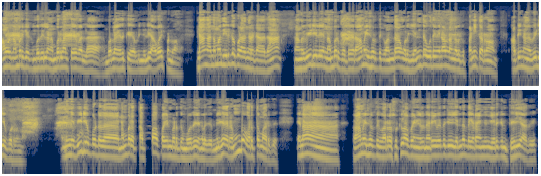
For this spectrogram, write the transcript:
அவங்களுக்கு நம்பர் கேட்கும்போது இல்லை நம்பர்லாம் தேவையில்ல. நம்பர்லாம் எதுக்கு? அப்படின்னு சொல்லி அவாய்ட் பண்ணுவாங்க. நாங்கள் அந்த மாதிரி இருக்கக்கூடாதுங்கிறக்காக தான் நாங்கள் வீடியோலேயே நம்பர் போட்டு ராமேஸ்வரத்துக்கு வந்தால் உங்களுக்கு எந்த உதவினாலும் நாங்களுக்கு பண்ணி தர்றோம். அப்படின்னு நாங்கள் வீடியோ போட்டிருந்தோம். நீங்கள் வீடியோ போட்டதை நம்பரை தப்பாக பயன்படுத்தும் போது எங்களுக்கு மிக ரொம்ப வருத்தமாக இருக்குது ஏன்னா ராமேஸ்வரத்துக்கு வர்ற சுற்றுலா பயணிகள் நிறைய பேருக்கு எந்தெந்த இடம் எங்கெங்க இருக்குன்னு தெரியாது.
